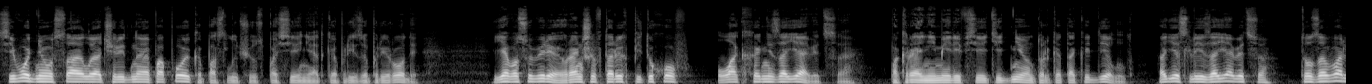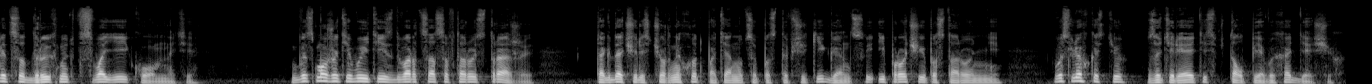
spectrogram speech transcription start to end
Сегодня у Сайлы очередная попойка по случаю спасения от каприза природы. Я вас уверяю, раньше вторых петухов Лакха не заявится. По крайней мере, все эти дни он только так и делал. А если и заявится, то завалится дрыхнуть в своей комнате. Вы сможете выйти из дворца со второй стражей. Тогда через черный ход потянутся поставщики, гонцы и прочие посторонние. Вы с легкостью затеряетесь в толпе выходящих.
